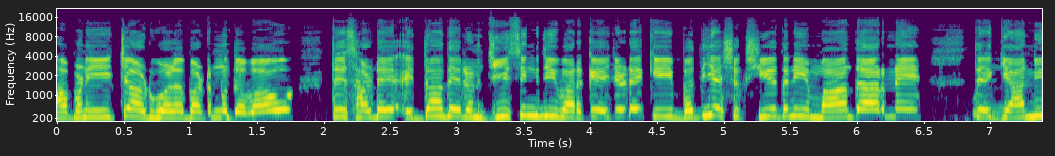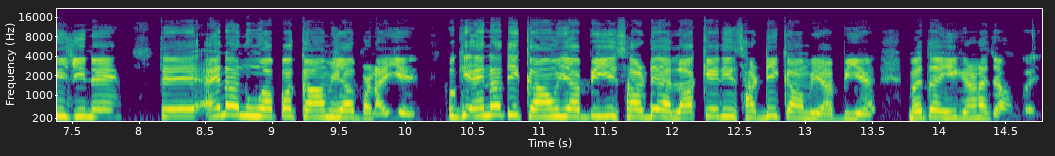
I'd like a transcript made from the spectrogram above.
ਆਪਣੀ ਝਾੜੂ ਵਾਲੇ ਬਟਨ ਨੂੰ ਦਬਾਓ ਤੇ ਸਾਡੇ ਇਦਾਂ ਦੇ ਰਣਜੀਤ ਸਿੰਘ ਜੀ ਵਰਗੇ ਜਿਹੜੇ ਕਿ ਵਧੀਆ ਸ਼ਖਸੀਅਤ ਨੇ, ਇਮਾਨਦਾਰ ਨੇ ਤੇ ਗਿਆਨੀ ਜੀ ਨੇ ਤੇ ਇਹਨਾਂ ਨੂੰ ਆਪਾਂ ਕਾਮਯਾਬ ਬਣਾਈਏ, ਕਿਉਂਕਿ ਇਹਨਾਂ ਦੀ ਕਾਮਯਾਬੀ ਹੀ ਸਾਡੇ ਇਲਾਕੇ ਦੀ ਸਾਡੀ ਕਾਮਯਾਬੀ ਹੈ, ਮੈਂ ਤਾਂ ਇਹੀ ਕਹਿਣਾ ਚਾਹੂੰਗਾ ਜੀ।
